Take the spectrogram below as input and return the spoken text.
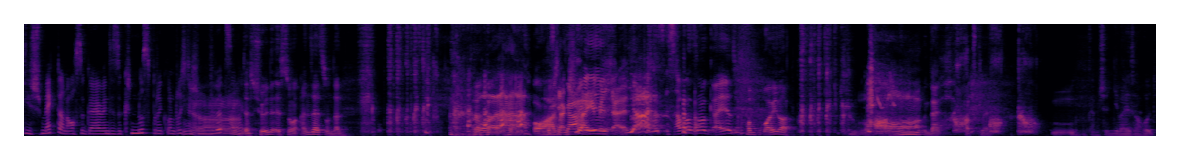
Die schmeckt dann auch so geil, wenn sie so knusprig und richtig Ja. würzig ist. Das Schöne ist so ansetzen und dann. Oh, Oh, das klang schleimig, Alter. Ja, das ist aber so geil, so vom Bräuler. Und dann, Hat's gleich. dann schön die weiße Haut.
